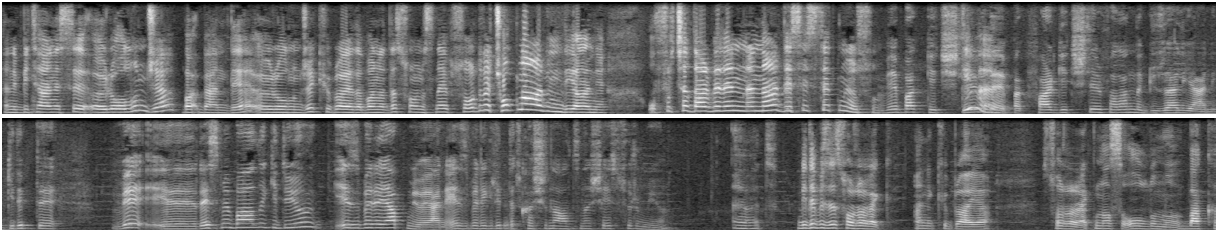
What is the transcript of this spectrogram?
Hani bir tanesi öyle olunca ben de öyle olunca Kübra'ya da bana da sonrasında hep sordu ve çok narindi yani. O fırça darbelerini neredeyse hissetmiyorsun. Ve bak geçişleri Değil mi? de bak far geçişleri falan da güzel yani. Gidip de ve e, resme bağlı gidiyor ezbere yapmıyor yani ezbere gidip de kaşın altına şey sürmüyor. Evet. Bir de bize sorarak hani Kübra'ya sorarak nasıl oldu mu bak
